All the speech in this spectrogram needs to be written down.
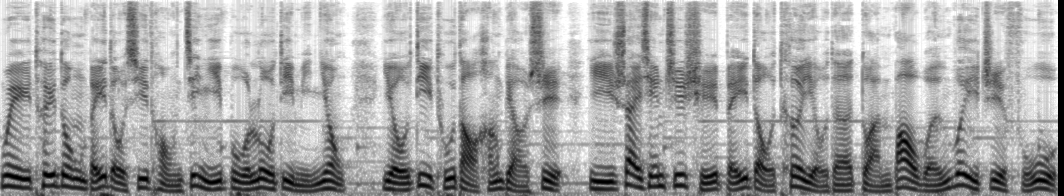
为推动北斗系统进一步落地民用，有地图导航表示已率先支持北斗特有的短报文位置服务，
